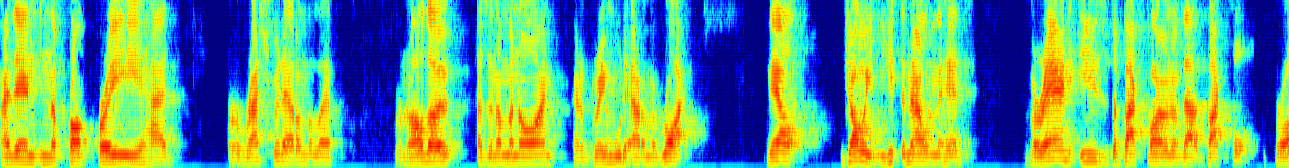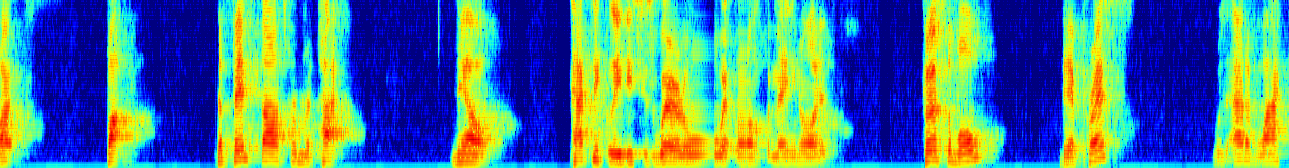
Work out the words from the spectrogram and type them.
And then in the front three, he had Rashford out on the left, Ronaldo as a number nine, and Greenwood out on the right. Now, Joey, you hit the nail on the head. Varane is the backbone of that back four, right? But defense starts from attack. Now, tactically, this is where it all went wrong for Man United. First of all, their press was out of whack,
